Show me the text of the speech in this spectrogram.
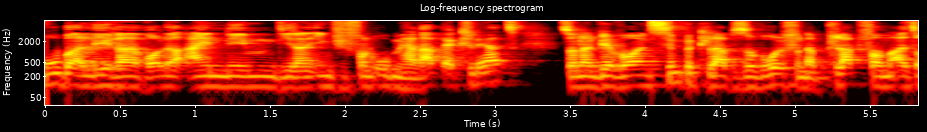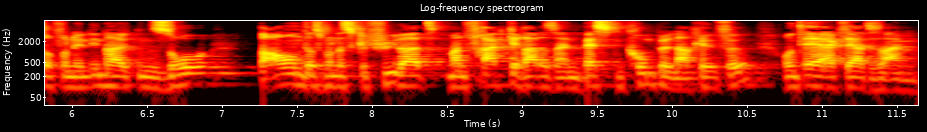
Oberlehrerrolle einnehmen, die dann irgendwie von oben herab erklärt, sondern wir wollen Simple Club sowohl von der Plattform als auch von den Inhalten so bauen, dass man das Gefühl hat, man fragt gerade seinen besten Kumpel nach Hilfe und er erklärt es einem.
